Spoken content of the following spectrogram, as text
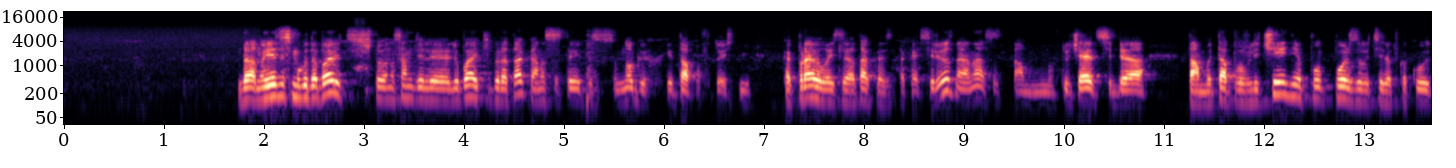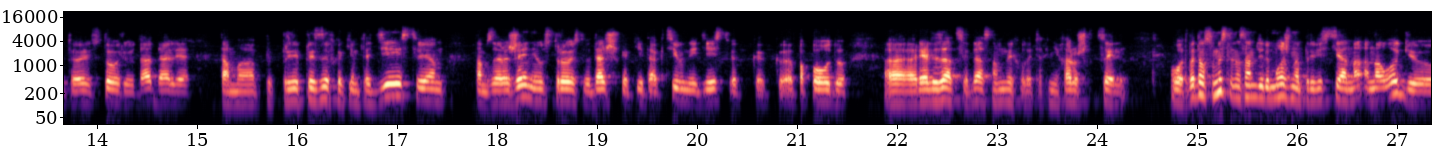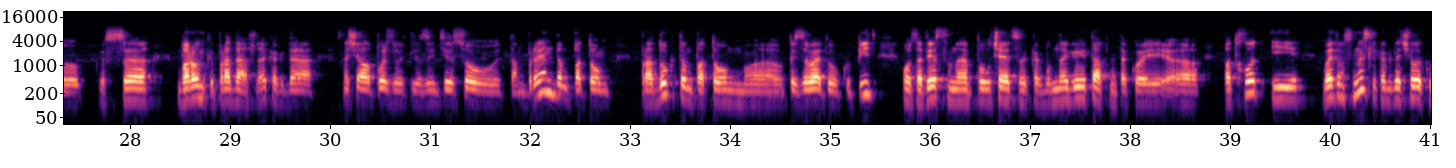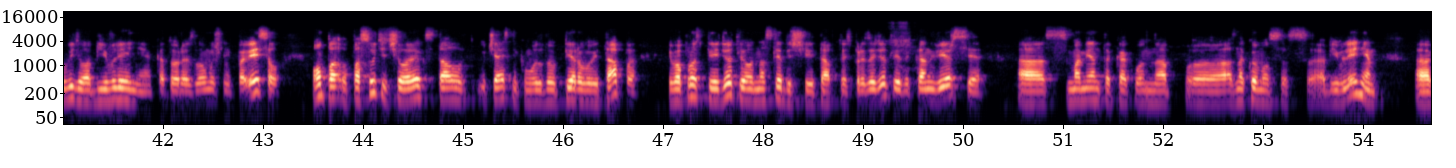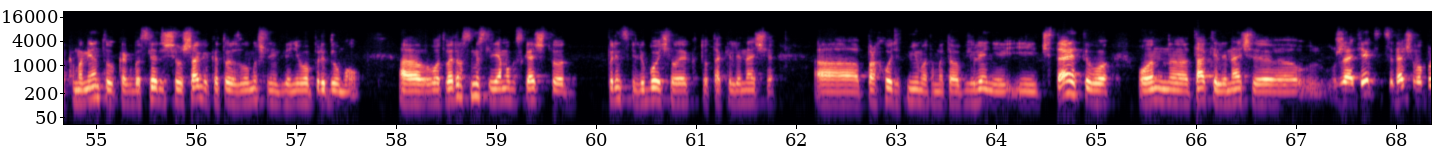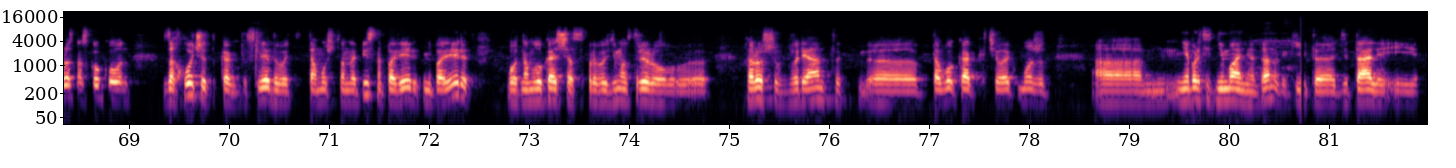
Да, но я здесь могу добавить, что на самом деле любая кибератака, она состоит из многих этапов. То есть, как правило, если атака такая серьезная, она там включает в себя там этап вовлечения пользователя в какую-то историю, да, далее там а, призыв к каким-то действиям, там заражение устройства, дальше какие-то активные действия как, э, по поводу э, реализации да, основных вот этих нехороших целей. Вот. В этом смысле, на самом деле, можно привести аналогию с воронкой продаж, да, когда сначала пользователя заинтересовывают там, брендом, потом продуктом, потом э, призывают его купить. Вот, соответственно, получается как бы многоэтапный такой э, подход. И в этом смысле, когда человек увидел объявление, которое злоумышленник повесил, он, по, по сути, человек стал участником вот этого первого этапа, и вопрос, перейдет ли он на следующий этап, то есть произойдет ли эта конверсия э, с момента, как он э, ознакомился с объявлением, э, к моменту как бы следующего шага, который злоумышленник для него придумал. Э, вот в этом смысле я могу сказать, что в принципе любой человек, кто так или иначе проходит мимо там, этого объявления и читает его, он э, так или иначе э, уже аффектится. Дальше вопрос, насколько он захочет как бы следовать тому, что написано, поверит, не поверит. Вот нам Лука сейчас продемонстрировал э, хороший вариант э, того, как человек может э, не обратить внимания да, на какие-то детали и, э,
